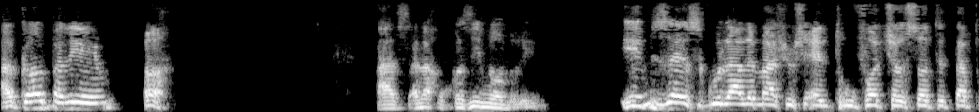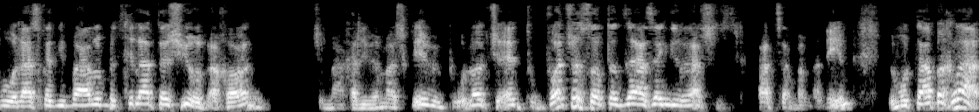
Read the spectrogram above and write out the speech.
על כל פנים, או, אז אנחנו חוזרים ואומרים, אם זה סגולה למשהו שאין תרופות שעושות את הפעולה, אז דיברנו בתחילת השיעור, נכון? שמאכלים ומשקיעים ופעולות שאין תרופות שעושות את זה, אז אין גזרה של שכחת סממנים, ומותר בכלל.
